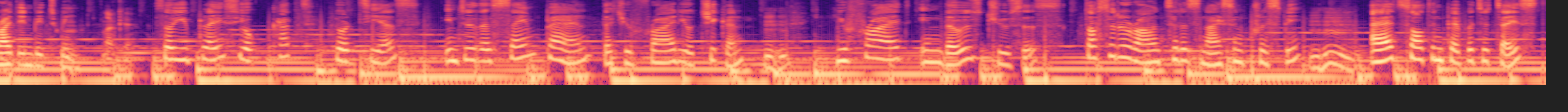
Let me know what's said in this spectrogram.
Right in between. Mm. Okay. So you place your cut tortillas into the same pan that you fried your chicken. Mm-hmm. You fry it in those juices. Toss it around till it's nice and crispy. Mm-hmm. Add salt and pepper to taste.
